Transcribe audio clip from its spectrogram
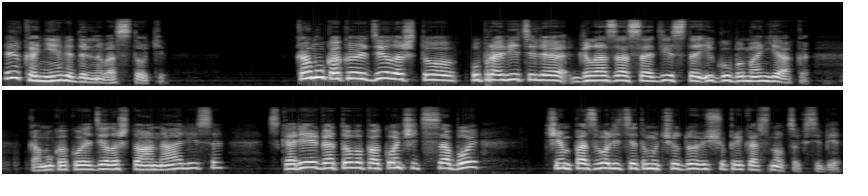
Эко невидаль на Востоке. Кому какое дело, что у правителя глаза садиста и губы маньяка? Кому какое дело, что она, Алиса, скорее готова покончить с собой, чем позволить этому чудовищу прикоснуться к себе?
